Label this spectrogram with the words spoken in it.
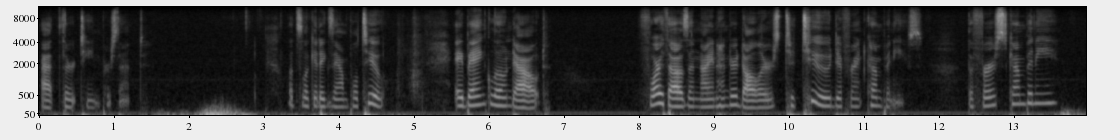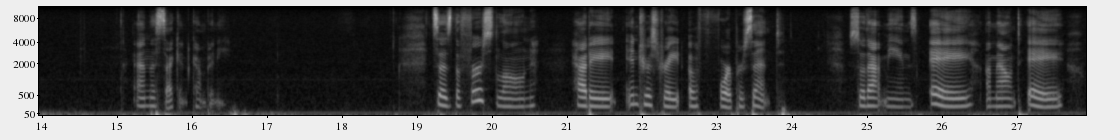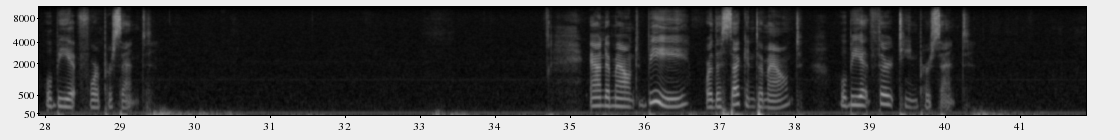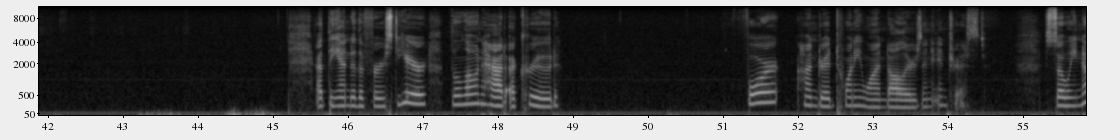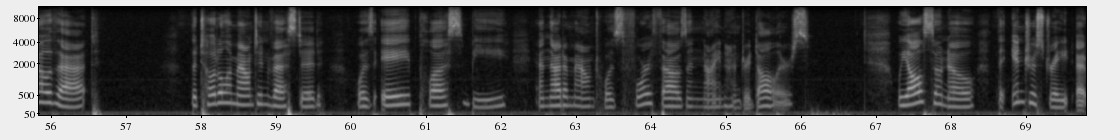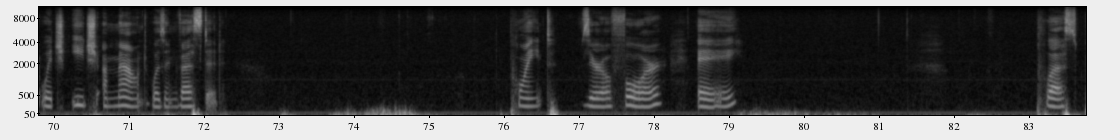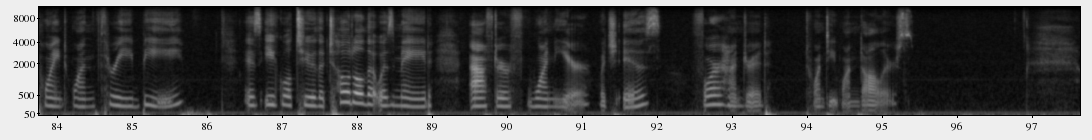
at 13%. Let's look at example 2. A bank loaned out $4,900 to two different companies. The first company and the second company. It says the first loan had a interest rate of 4%. So that means A, amount A, will be at 4%. And amount B, or the second amount, will be at 13%. At the end of the first year, the loan had accrued $421 in interest. So we know that the total amount invested was A plus B, and that amount was $4,900. We also know the interest rate at which each amount was invested. 0.04 plus 0.13b is equal to the total that was made after one year, which is $421.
